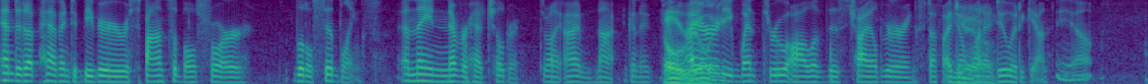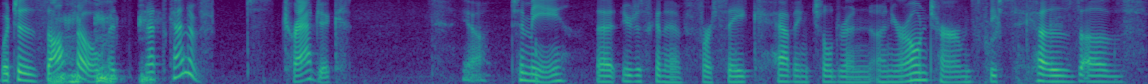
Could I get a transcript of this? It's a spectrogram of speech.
ended up having to be very responsible for little siblings. And they never had children. They're like, I'm not going to. Oh, really? I already went through all of this child rearing stuff. I don't want to do it again. Yeah. Which is also, a, that's kind of tragic Yeah. to me that you're just going to forsake having children on your own terms because of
